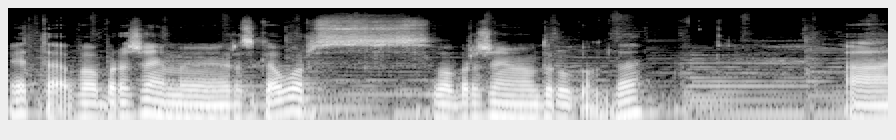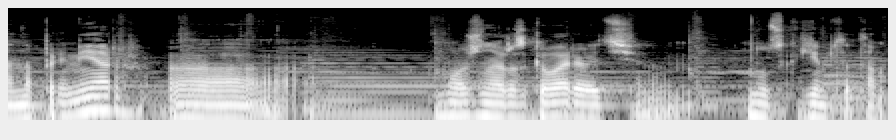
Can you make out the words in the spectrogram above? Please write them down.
Это воображаемый разговор с воображаемым другом, да? А, например, а, можно разговаривать ну, с каким-то там,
